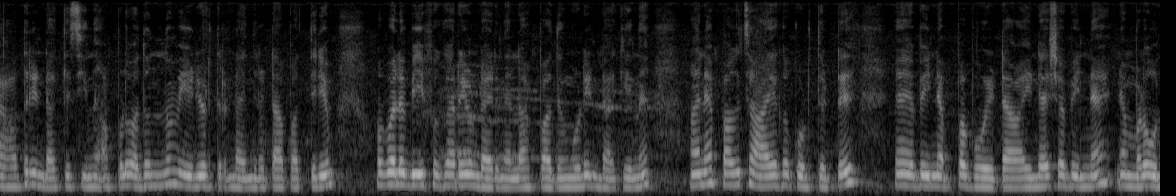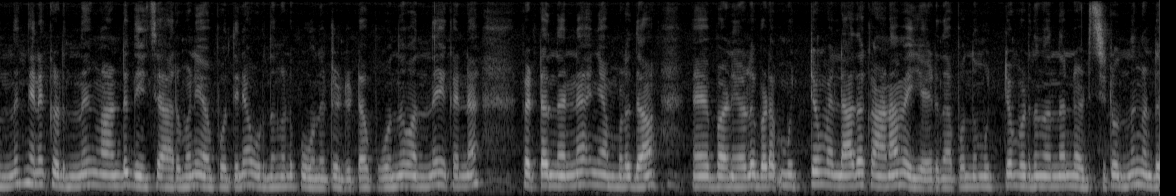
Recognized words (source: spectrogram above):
രാത്രി ഉണ്ടാക്കി ചെയ്യുന്നു അപ്പോഴും അതൊന്നും വീഡിയോ എടുത്തിട്ടുണ്ടായിരുന്നില്ല കേട്ടോ പത്തിരിയും അതുപോലെ ബീഫ് കറി ഉണ്ടായിരുന്നല്ലോ അപ്പോൾ അതും കൂടി ഉണ്ടാക്കിയെന്ന് അങ്ങനെ അപ്പോൾ ചായയൊക്കെ കൊടുത്തിട്ട് പിന്നെ ഇപ്പം പോയിട്ടാണ് അതിന്റെ ശേഷം പിന്നെ നമ്മൾ ഒന്ന് ഇങ്ങനെ കിടന്ന് ഇങ്ങാണ്ട് നീച്ച് ആറ് മണിയാകുമ്പോഴത്തേന് അവിടുന്ന് ഇങ്ങോട്ട് പോന്നിട്ടുണ്ട് കേട്ടോ പോന്ന് വന്ന് തന്നെ പെട്ടെന്ന് തന്നെ നമ്മളിതാ പണികൾ ഇവിടെ മുറ്റം വല്ലാതെ കാണാൻ വയ്യായിരുന്നു. അപ്പോൾ ഒന്ന് മുറ്റം ഇവിടുന്ന് നിന്ന് അടിച്ചിട്ട് ഒന്നും കണ്ട്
